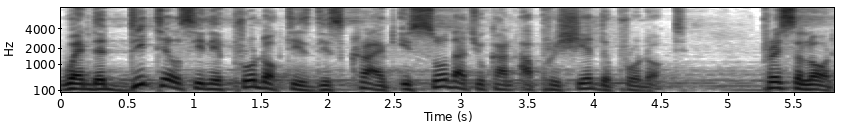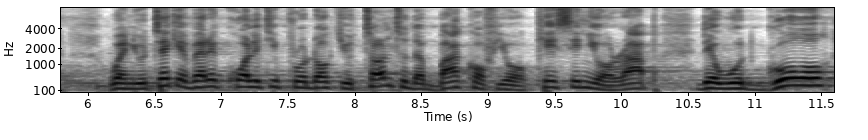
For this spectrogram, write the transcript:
when the details in a product is described is so that you can appreciate the product. Praise the Lord. When you take a very quality product, you turn to the back of your casing, your wrap, they would go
